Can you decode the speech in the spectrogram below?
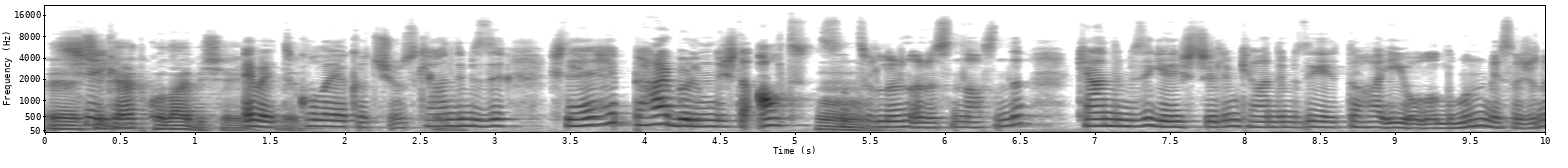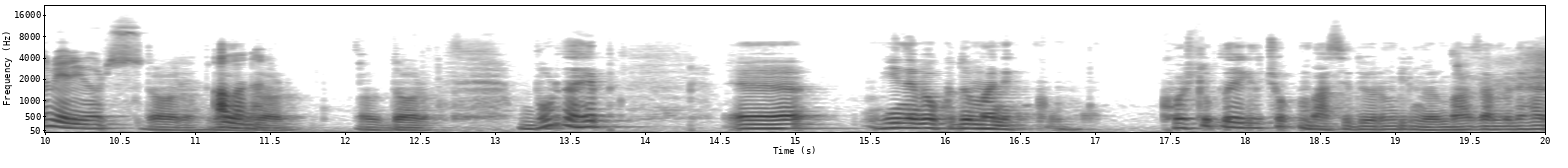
Ee, şey, şikayet kolay bir şey. evet dedi. kolaya kaçıyoruz. Kendimizi işte hep her bölümde işte alt Hmm. satırların arasında aslında kendimizi geliştirelim, kendimizi daha iyi olalımın mesajını veriyoruz. Doğru. doğru Alana. Doğru. Doğru. doğru. Burada hep e, yine bir okuduğum hani koçlukla ilgili çok mu bahsediyorum bilmiyorum. Bazen böyle her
